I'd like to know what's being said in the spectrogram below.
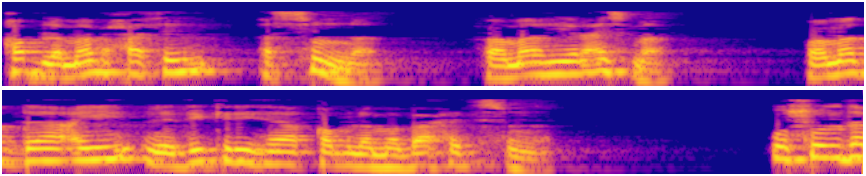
قبل مبحث السنة فما هي العصمة وما الداعي لذكرها قبل مباحث السنة usulda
